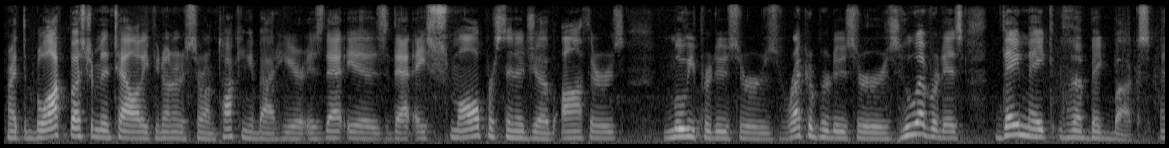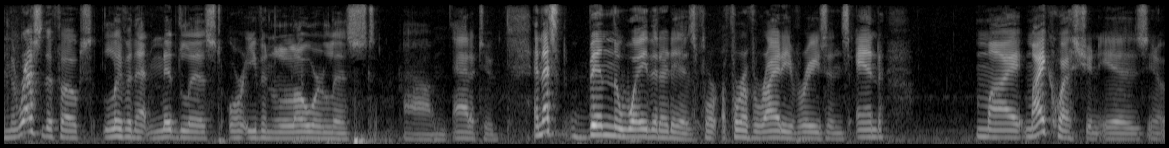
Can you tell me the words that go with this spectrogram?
Right, the blockbuster mentality, if you don't understand what I'm talking about here, is that is that a small percentage of authors, movie producers, record producers, whoever it is, they make the big bucks, and the rest of the folks live in that mid list or even lower list um, attitude, and that's been the way that it is for for a variety of reasons. And my my question is, you know,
